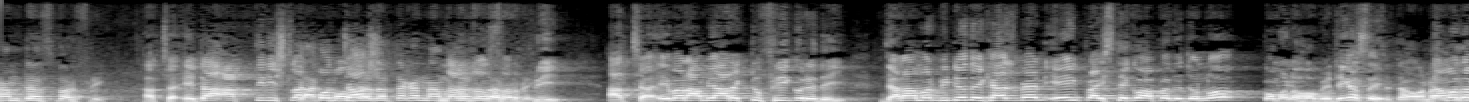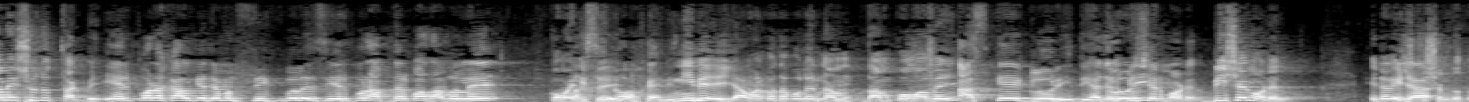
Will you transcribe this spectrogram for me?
নাম ট্রান্সফার ফ্রি আচ্ছা এটা আটত্রিশ লাখ পঞ্চাশ 50,000 টাকা নাম ট্রান্সফার ফ্রি আচ্ছা এবার আমি আরেকটু ফ্রি করে দেই। যারা আমার ভিডিও দেখে আসবেন এই প্রাইস থেকেও আপনাদের জন্য কমানো হবে ঠিক আছে? দামাদামির সুযোগ থাকবে। এরপরে কালকে যেমন ফ্রি বলেছি এরপর আপনার কথা বলে কমাই নিছে। নিবেই আমার কথা বলে নাম দাম কমাবেই। আজকে গ্লোরি দুই হাজার বিশের মডেল বিশের মডেল এটা রেজিস্ট্রেশন কত?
